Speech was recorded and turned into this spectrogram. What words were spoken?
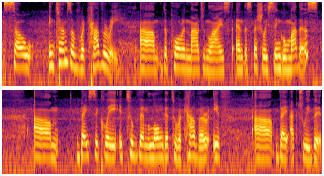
So, in terms of recovery, um, the poor and marginalized, and especially single mothers, um, basically it took them longer to recover if uh, they actually did.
